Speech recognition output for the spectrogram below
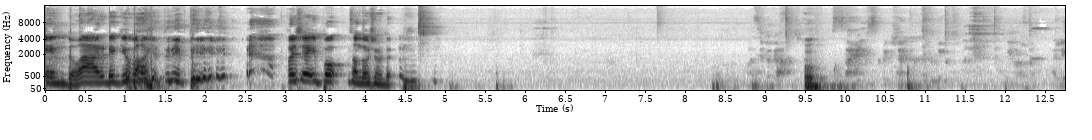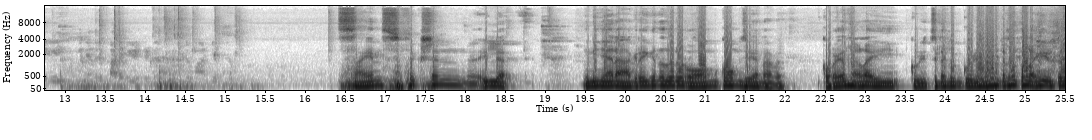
എന്തോ ആരുടെയൊക്കെയോ ഭാഗ്യത്തിന് എത്തി. പക്ഷെ ഇപ്പോൾ സന്തോഷമുണ്ട്. ഓ. സയൻസ് ഫിക്ഷൻ അല്ലെങ്കിൽ ഇങ്ങനെ ഒരു കഥ കേട്ടിട്ട് script മാറ്റി സയൻസ് ഫിക്ഷൻ ഇല്ല. ഇനി ഞാൻ ആഗ്രഹിക്കുന്നത് ഒരു റോം കോം ചെയ്യാനാണ്. കുറേ നാളായി കുഴിച്ചിടലും കുഴികൊണ്ടലും തുടങ്ങിയിട്ട്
